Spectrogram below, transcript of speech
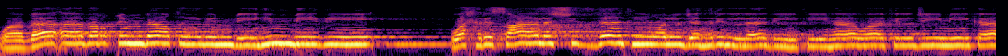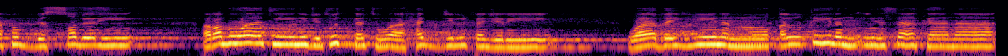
وباء برق باطل بهم بذي واحرص على الشدات والجهر الذي فيها وفي الجيم كحب الصبر ربوات نجتثت وحج الفجر وبينا مقلقلا إن ساكنا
